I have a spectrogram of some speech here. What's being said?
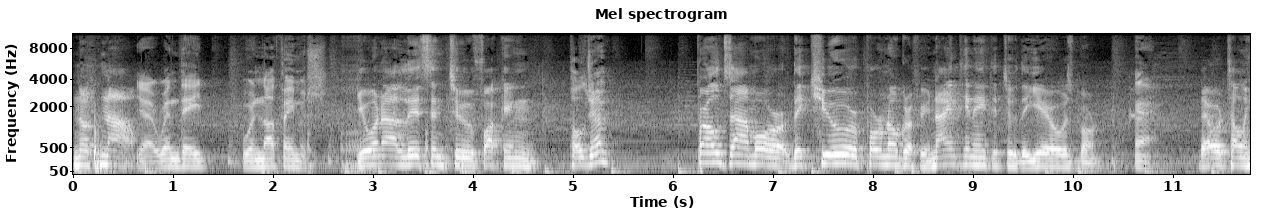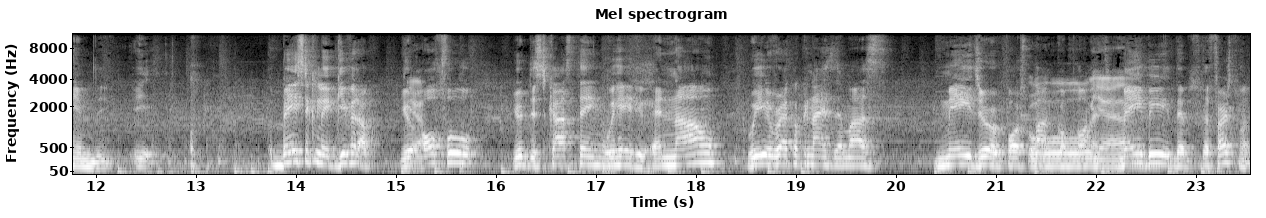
not now. Yeah, when they were not famous. You wanna listen to fucking Pearl Jam? Pearl Jam or The Cure pornography, 1982, the year I was born. Yeah. They were telling him, the- basically, give it up. You're Yeah. awful. You're disgusting. We hate you. And now we recognize them as major post-punk Oh, components. yeah. Maybe the, the first one.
